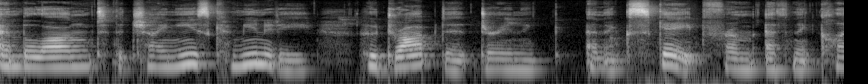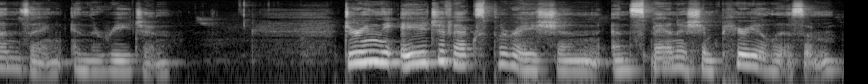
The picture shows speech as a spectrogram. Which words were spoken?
and belonged to the Chinese community who dropped it during an escape from ethnic cleansing in the region. During the age of exploration and Spanish imperialism,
